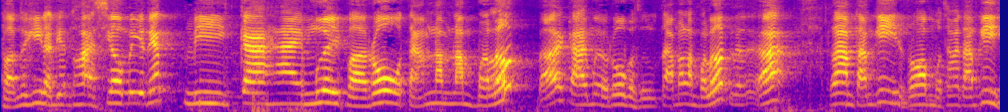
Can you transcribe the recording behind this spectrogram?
Phẩm tôi ghi là điện thoại Xiaomi Redmi K20 Pro 855 Plus. Đấy K20 Pro và sử dụng 855 Plus. Đấy, RAM 8GB, ROM 128GB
